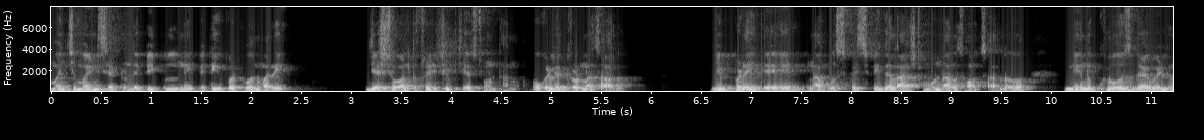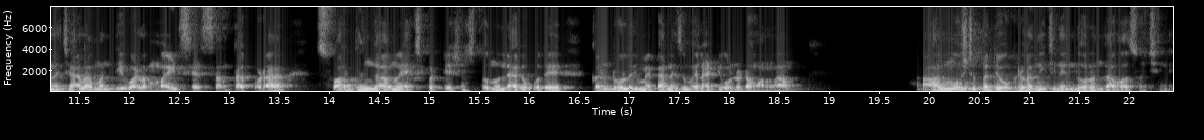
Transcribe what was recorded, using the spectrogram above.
మంచి మైండ్ సెట్ ఉండే పీపుల్ని వెతికి పట్టుకొని మరి జస్ట్ వాళ్ళతో ఫ్రెండ్షిప్ చేస్తూ ఉంటాను. ఒకళ్ళు ఇద్దరు ఉన్నా చాలు. ఎప్పుడైతే నాకు స్పెసిఫిక్గా లాస్ట్ మూడు నాలుగు సంవత్సరాల్లో నేను క్లోజ్గా వెళ్ళిన చాలామంది వాళ్ళ మైండ్ సెట్స్ అంతా కూడా స్వార్థంగాను ఎక్స్పెక్టేషన్స్తోనూ లేకపోతే కంట్రోలింగ్ మెకానిజం ఇలాంటివి ఉండటం వల్ల ఆల్మోస్ట్ ప్రతి ఒక్కళ్ళ నుంచి నేను దూరం కావాల్సి వచ్చింది.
